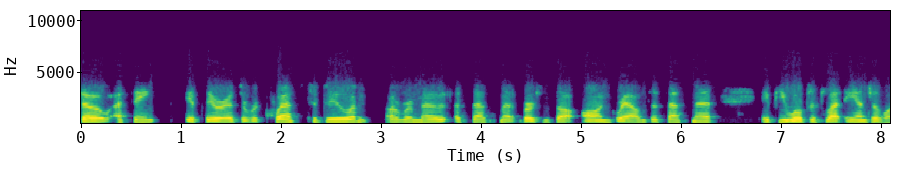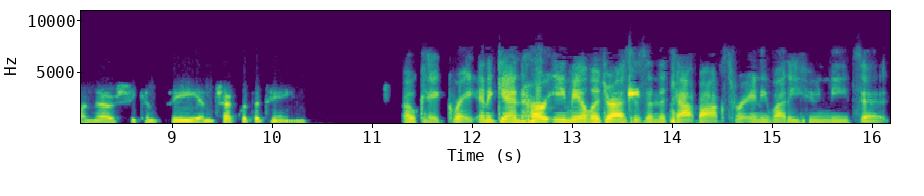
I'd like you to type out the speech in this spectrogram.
So I think if there is a request to do a, remote assessment versus an on-grounds assessment, if you will just let Angela know, she can see and check with the team. Okay, great. And again, her email address is in the chat box for anybody who needs it.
